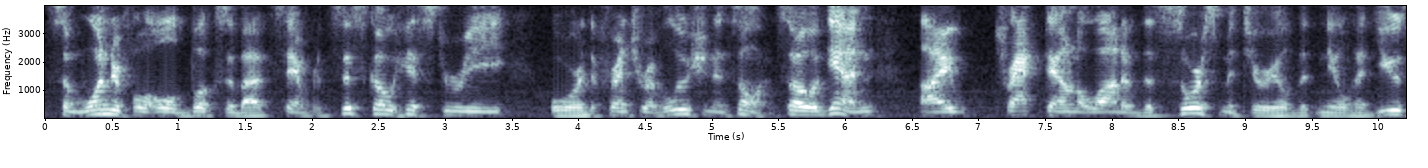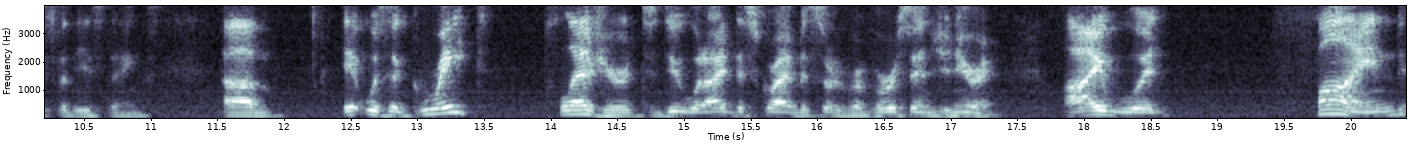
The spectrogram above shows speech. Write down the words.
some wonderful old books about San Francisco history or the French Revolution and so on. So again, I tracked down a lot of the source material that Neil had used for these things. Um, it was a great pleasure to do what I describe as sort of reverse engineering. I would find,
